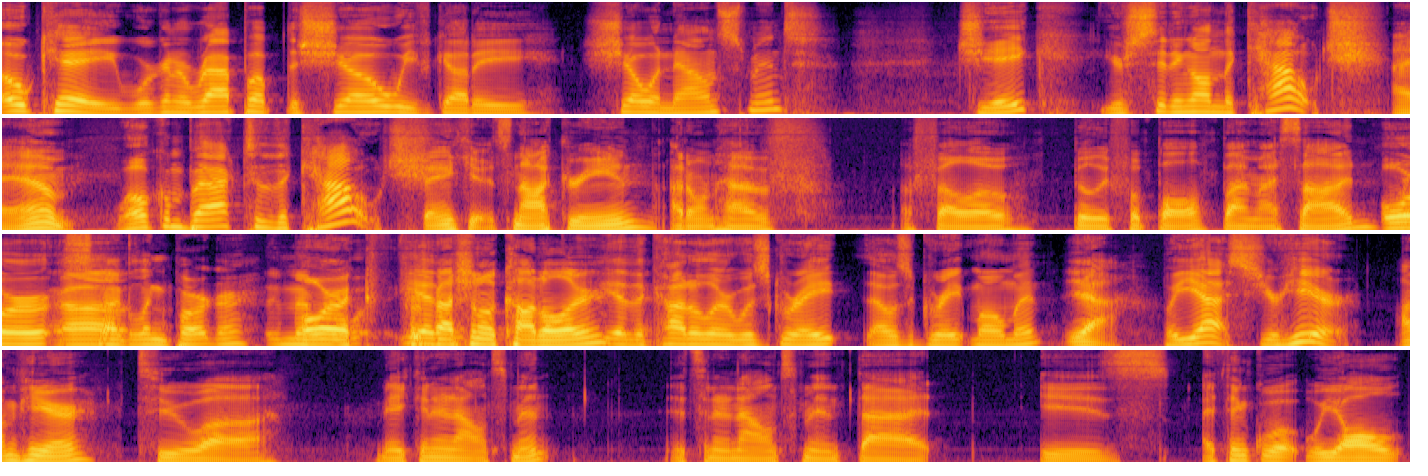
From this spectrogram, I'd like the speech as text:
Okay, we're going to wrap up the show. We've got a show announcement. Jake, you're sitting on the couch. I am. Welcome back to the couch. Thank you. It's not green. I don't have a fellow Billy football by my side Or A uh, snuggling partner. remember- or a yeah, the- professional cuddler. Yeah, the cuddler was great. That was a great moment. yeah. But yes, you're here. I'm here to uh, make an announcement. It's an announcement that is, I think, what we all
